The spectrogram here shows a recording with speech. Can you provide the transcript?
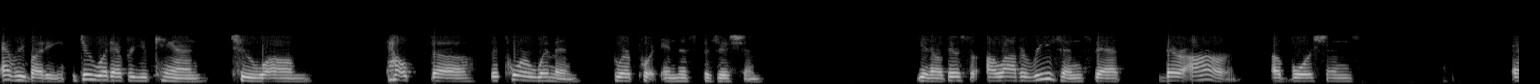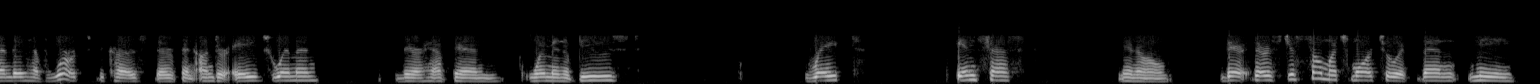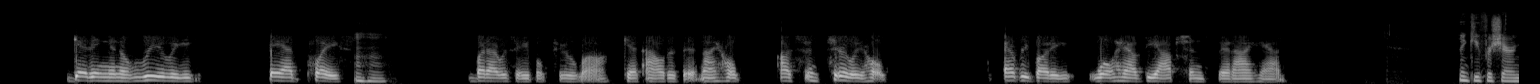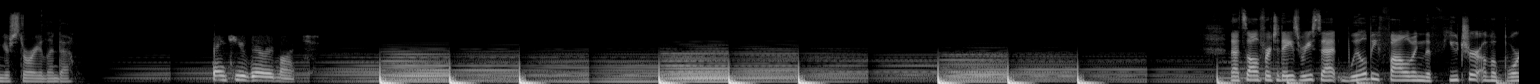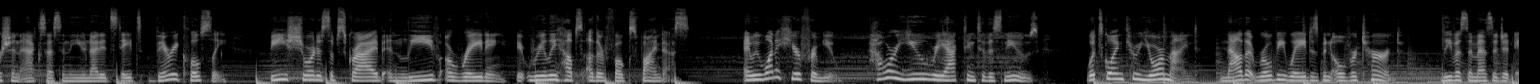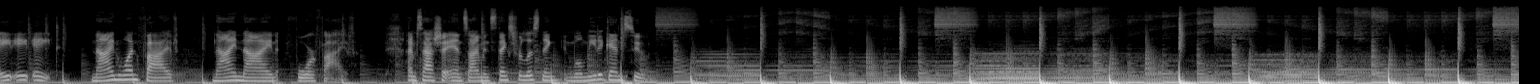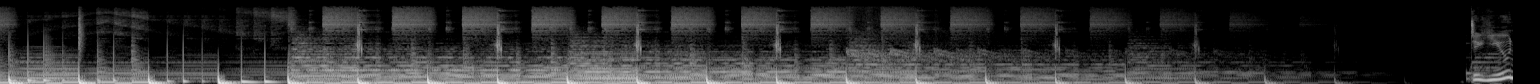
Everybody, do whatever you can to um, help the the poor women who are put in this position. You know, there's a lot of reasons that there are abortions and they have worked because there have been underage women There have been women abused, raped, incest. You know, there there's just so much more to it than me getting in a really bad place. Mm-hmm. But I was able to uh, get out of it, and I hope, I sincerely hope, everybody will have the options that I had. Thank you for sharing your story, Linda. Thank you very much. That's all for today's reset. We'll be following the future of abortion access in the United States very closely. Be sure to subscribe and leave a rating. It really helps other folks find us. And we want to hear from you. How are you reacting to this news? What's going through your mind now that Roe v. Wade has been overturned? Leave us a message at 888 915 9945. I'm Sasha Ann Simons. Thanks for listening, and we'll meet again soon.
